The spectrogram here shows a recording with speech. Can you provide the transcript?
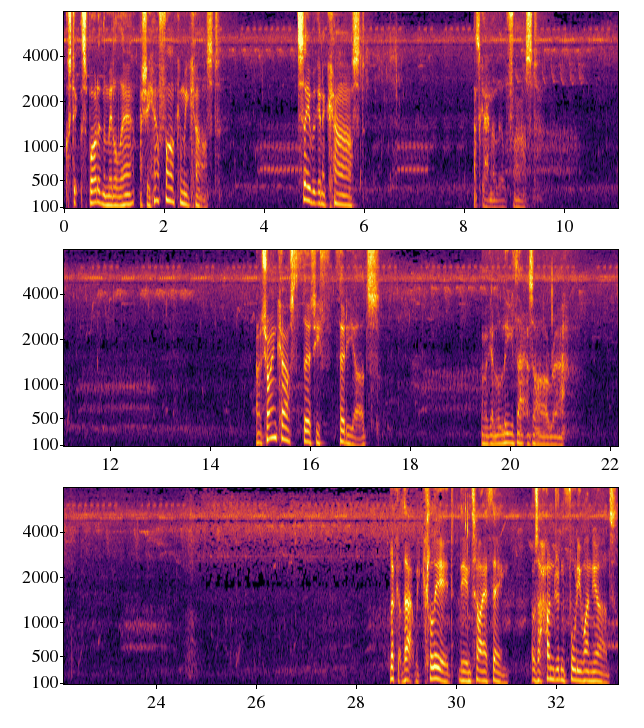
I'll stick the spod in the middle there. Actually, how far can we cast? Let's say we're going to cast... That's going a little fast. I'm going to try and cast 30, 30 yards. And we're going to leave that as our... Uh, Look at that, we cleared the entire thing. That was 141 yards.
